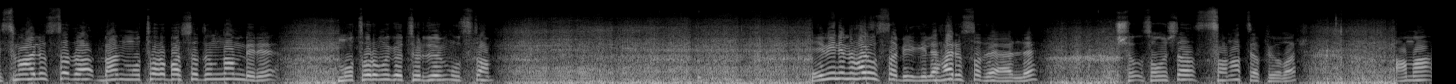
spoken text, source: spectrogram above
İsmail Usta da ben motora başladığımdan beri motorumu götürdüğüm ustam. Eminim her usta bilgili, her usta değerli. Şu, sonuçta sanat yapıyorlar. Ama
